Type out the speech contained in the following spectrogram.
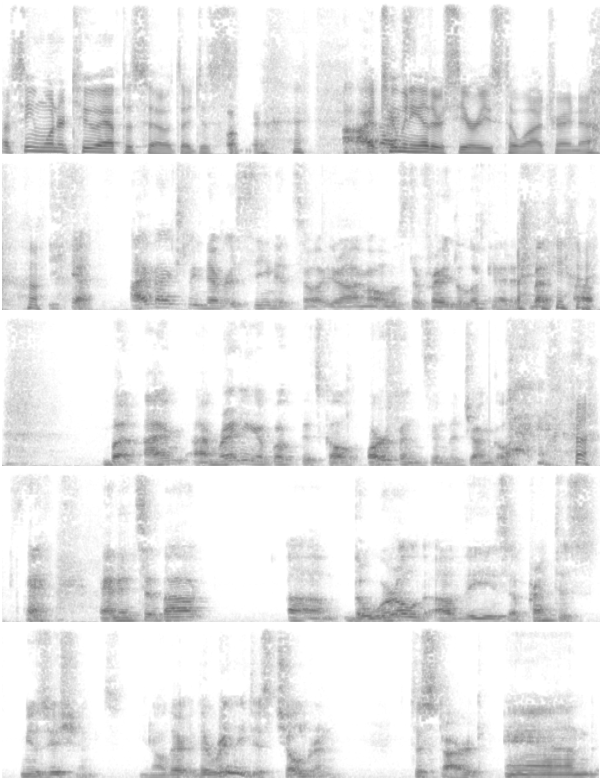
I've seen one or two episodes. I just I I've have too many other series to watch right now. yeah, I've actually never seen it, so you know I'm almost afraid to look at it. But uh, but I'm I'm writing a book that's called Orphans in the Jungle, and it's about um, the world of these apprentice musicians. You know, they're they're really just children to start, and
